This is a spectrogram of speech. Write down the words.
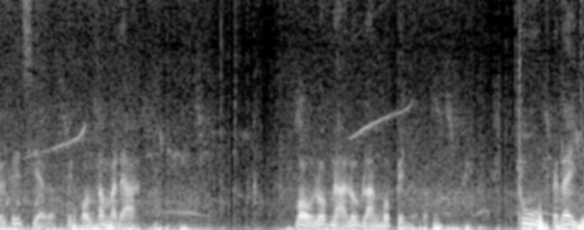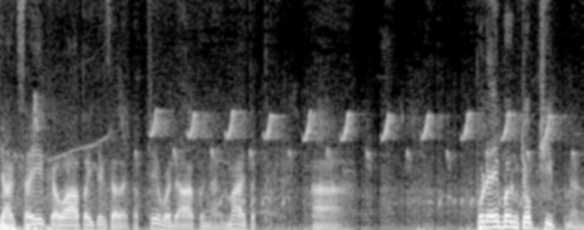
ก็คือเสียเป็นของธรรมดาเว้าลบหน้าลบหลังบ่เป็นครับทูกก็ได้จากไสกว่าไปจังซั่นแหละครับเทวดาเพิ่นให้มาจากอ่าผู้ใดเบิ่งจบคลิปนั่น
